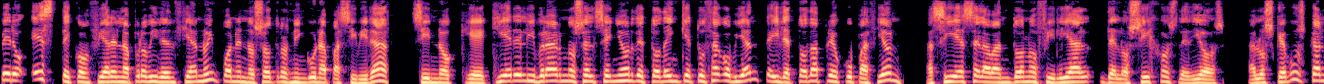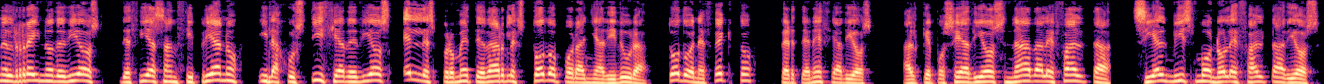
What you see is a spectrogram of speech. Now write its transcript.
Pero este confiar en la providencia no impone en nosotros ninguna pasividad, sino que quiere librarnos el Señor de toda inquietud agobiante y de toda preocupación. Así es el abandono filial de los hijos de Dios. A los que buscan el reino de Dios, decía San Cipriano, y la justicia de Dios, Él les promete darles todo por añadidura. Todo, en efecto, pertenece a Dios. Al que posee a Dios nada le falta, si Él mismo no le falta a Dios.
